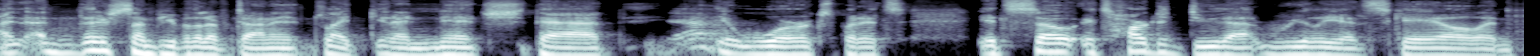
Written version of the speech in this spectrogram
I, there's some people that have done it like in a niche that yeah. it works, but it's it's so it's hard to do that really at scale. And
